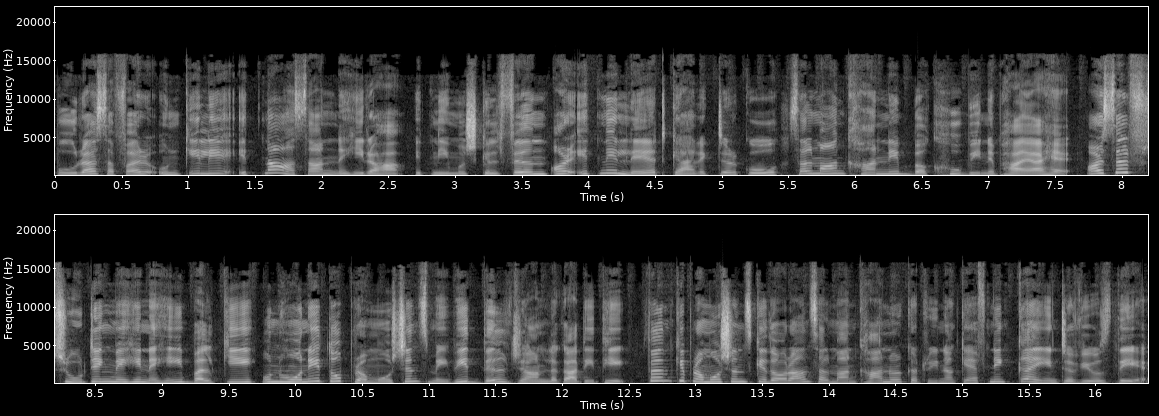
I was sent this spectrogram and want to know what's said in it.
पूरा सफ़र उनके लिए इतना आसान नहीं रहा। इतनी मुश्किल फ़िल्म और इतने लेयर्ड कैरेक्टर को सलमान खान ने बखूबी निभाया है। और सिर्फ़ शूटिंग में ही नहीं, बल्कि उन्होंने तो प्रमोशंस में भी दिल जान लगा दी थी। फ़िल्म के प्रमोशंस के दौरान सलमान खान और कटरीना कैफ ने कई इंटरव्यूज़ दिए,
